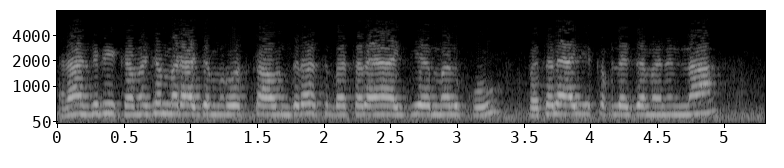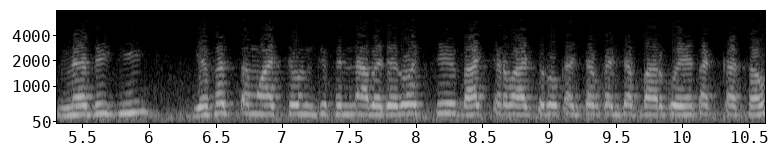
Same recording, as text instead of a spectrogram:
እና እንግዲህ ከመጀመሪያ ጀምሮ እስካሁን ድረስ በተለያየ መልኩ በተለያየ ክፍለ ዘመንና ነብይ የፈጸሟቸውን ግፍና በደሎች በአጭር ባጭሩ ቀንጨብ ቀንጨብ አድርጎ የጠቀሰው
